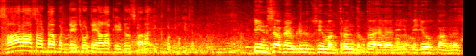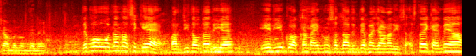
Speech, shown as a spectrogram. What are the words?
ਸਾਰਾ ਸਾਡਾ ਵੱਡੇ ਛੋਟੇ ਵਾਲਾ ਕੇਡਰ ਸਾਰਾ ਇੱਕ ਫੁੱਟ ਹੋ ਕੇ ਚੱਲੂਗਾ ਢੀਂਡਸਾ ਫੈਮਿਲੀ ਨੂੰ ਤੁਸੀਂ ਆਮੰਤਰਣ ਦਿੱਤਾ ਹੈਗਾ ਜੀ ਵੀ ਜੋ ਕਾਂਗਰਸ ਸ਼ਾਮਲ ਹੁੰਦੇ ਨੇ। ਦੇਖੋ ਉਹਨਾਂ ਦਾ ਸਿੱਕਿਆ ਹੈ ਮਰਜ਼ੀ ਤਾਂ ਉਹਨਾਂ ਦੀ ਹੈ। ਇਹ ਨਹੀਂ ਕੋਈ ਆਖਣ ਮੈਂ ਇਹਨੂੰ ਸੱਦਾ ਦਿੰਦੇ ਮੈਂ ਜਾਣਾ ਨਹੀਂ। ਅਸੀਂ ਤਾਂ ਇਹ ਕਹਿੰਦੇ ਆ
